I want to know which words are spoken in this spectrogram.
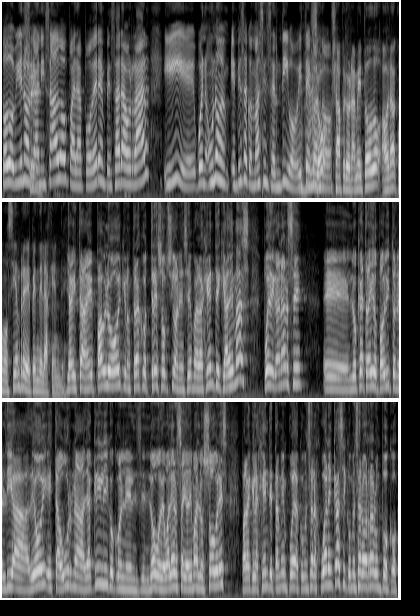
todo bien Sí. organizado para poder empezar a ahorrar. Y eh, bueno, uno empieza con más incentivo, ¿viste? Cuando... Yo ya programé todo, ahora como siempre depende de la gente. Y ahí está, ¿eh? Pablo hoy que nos trajo tres opciones ¿eh? para la gente que además puede ganarse eh, lo que ha traído Pablito en el día de hoy, esta urna de acrílico con el, el logo de Valerza y además los sobres para que la gente también pueda comenzar a jugar en casa y comenzar a ahorrar un poco.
